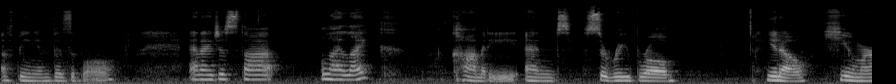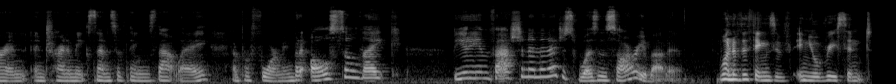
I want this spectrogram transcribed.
of being invisible. And I just thought, well, I like comedy and cerebral you know, humor and, and trying to make sense of things that way and performing, but I also like beauty and fashion, and then I just wasn't sorry about it. One of the things of in your recent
